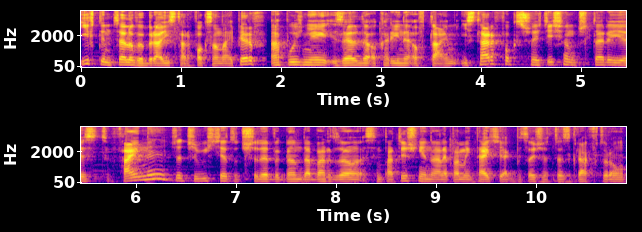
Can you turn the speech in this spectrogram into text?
I w tym celu wybrali Star Foxa najpierw, a później Zelda Ocarina of Time. I Star Fox 64 jest fajny, rzeczywiście to 3D wygląda bardzo sympatycznie, no ale pamiętajcie jakby coś, że to jest gra, w którą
